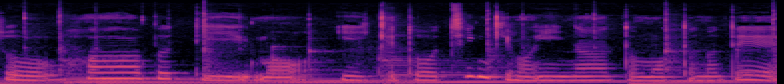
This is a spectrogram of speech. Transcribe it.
そうハーブティーもいいけどチンキもいいなと思ったので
